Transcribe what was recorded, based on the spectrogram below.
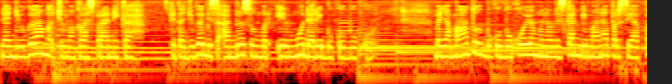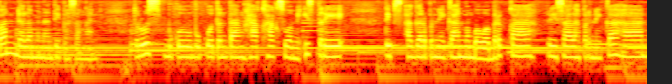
Dan juga nggak cuma kelas pranikah, kita juga bisa ambil sumber ilmu dari buku-buku banyak banget tuh buku-buku yang menuliskan gimana persiapan dalam menanti pasangan. Terus buku-buku tentang hak-hak suami istri, tips agar pernikahan membawa berkah, risalah pernikahan.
